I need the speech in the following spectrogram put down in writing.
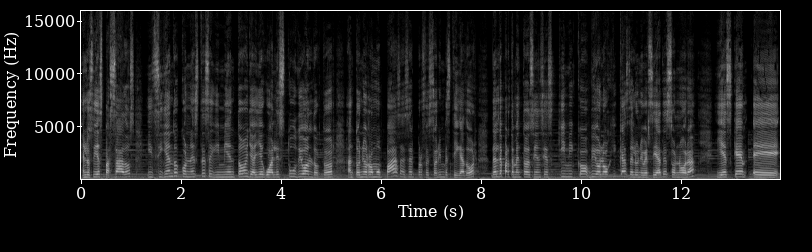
en los días pasados. Y siguiendo con este seguimiento, ya llegó al estudio el doctor Antonio Romo Paz, es el profesor investigador del Departamento de Ciencias Químico-Biológicas de la Universidad de Sonora. Y es que eh,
